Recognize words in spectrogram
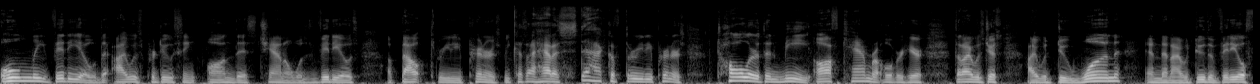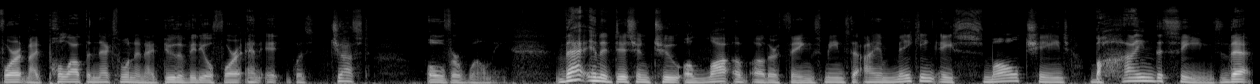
only video that I was producing on this channel was videos about 3D printers because I had a stack of 3D printers taller than me off camera over here that I was just, I would do one and then I would do the video for it and I'd pull out the next one and I'd do the video for it and it was just overwhelming. That in addition to a lot of other things means that I am making a small change behind the scenes that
